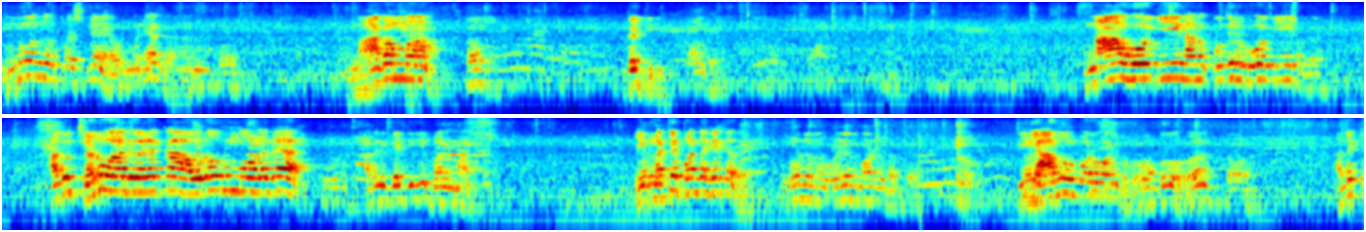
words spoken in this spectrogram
ಇನ್ನೂ ಒಂದು ಪ್ರಶ್ನೆ ಅವ್ರ ಮನ್ಯಾಗ. ನಾಗಮ್ಮ ಹೌದು. ಗದ್ದಿ. ಹೌದು. ನಾ ಹೋಗಿ ನಾನು ಕುದುರೆ ಹೋಗಿ. ಅದು ಚಲೋ ಆದ ವೇಳಕ್ಕ ಅವ್ರವ್ರ ಒಳಗ ಅದನ್ನ ಗದ್ದಿಗೆ ಬಂದ್ ಮಾಡ್ತಾರೆ. ಈಗ ಮತ್ತೆ ಬಂದ್ ಆಗೈತೆ ಅದು. ಒಳ್ಳೇದು ಮಾಡ್ರಿ ಮತ್ತೆ. ಈಗ ಯಾರು ಬರುವಲ್ರು ಒಬ್ರು? ಅದಕ್ಕ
